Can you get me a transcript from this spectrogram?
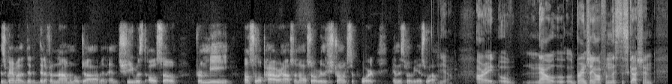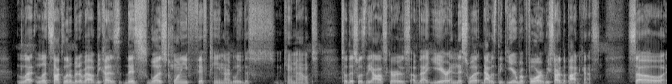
his grandmother did did a phenomenal job, and and she was also, for me, also a powerhouse and also a really strong support in this movie as well. Yeah. All right. Well, now branching off from this discussion, let let's talk a little bit about because this was 2015, I believe this came out. So this was the Oscars of that year, and this was that was the year before we started the podcast. So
